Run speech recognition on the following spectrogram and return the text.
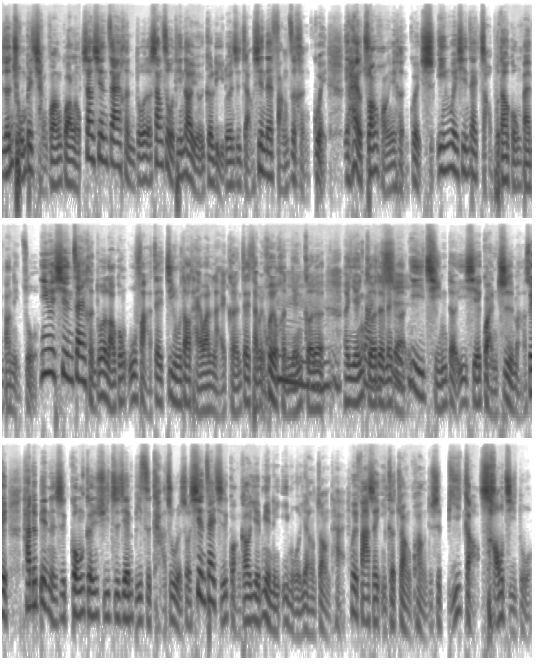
人全部被抢光光了。像现在很多的，上次我听到有一个理论是讲，现在房子很贵，也还有装潢也很贵，是因为现在找不到工班帮你做。因为现在很多的劳工无法再进入到台湾来，可能在上面会有很严格的、很严格的那个疫情的一些管制嘛，所以它就变成是供跟需之间彼此卡住的时候。现在其实广告业。面临一模一样的状态，会发生一个状况，就是比稿超级多，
